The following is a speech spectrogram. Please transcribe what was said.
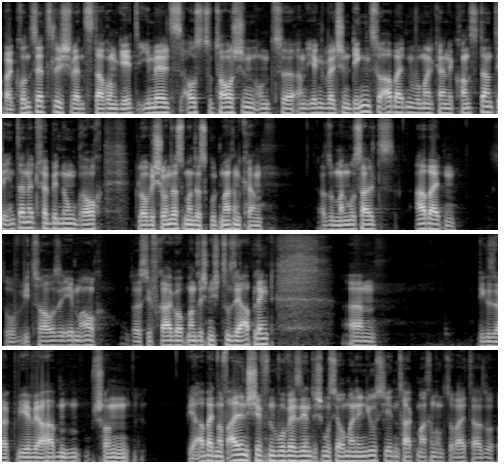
aber grundsätzlich, wenn es darum geht, E-Mails auszutauschen und äh, an irgendwelchen Dingen zu arbeiten, wo man keine konstante Internetverbindung braucht, glaube ich schon, dass man das gut machen kann. Also man muss halt arbeiten, so wie zu Hause eben auch. Und da ist die Frage, ob man sich nicht zu sehr ablenkt. Ähm, wie gesagt, wir, wir haben schon Wir arbeiten auf allen Schiffen, wo wir sind. Ich muss ja auch meine News jeden Tag machen und so weiter. Also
